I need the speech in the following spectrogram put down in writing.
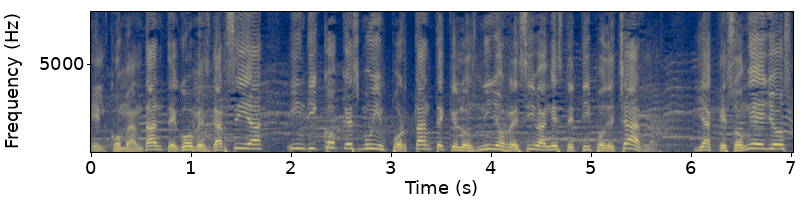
El comandante Gómez García indicó que es muy importante que los niños reciban este tipo de charlas, ya que son ellos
